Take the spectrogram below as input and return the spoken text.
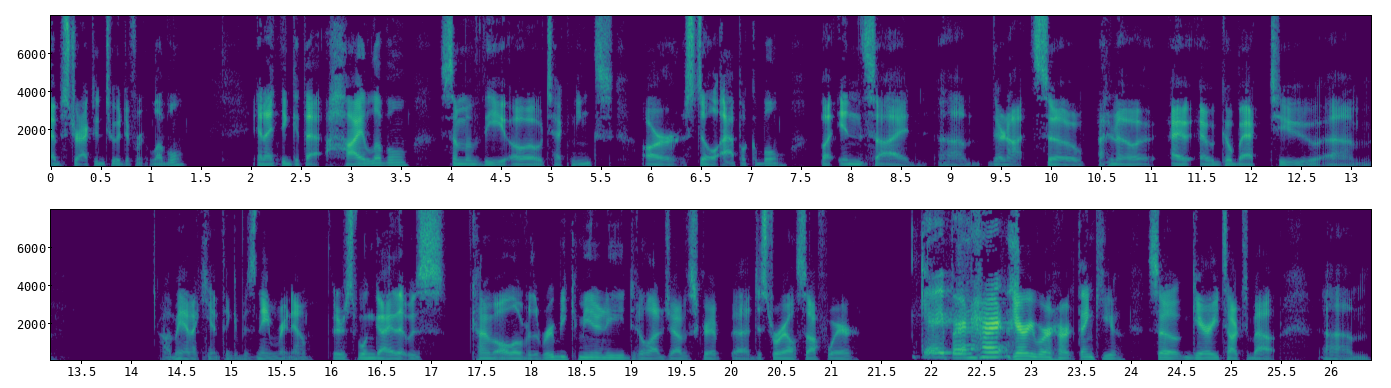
abstracted to a different level. And I think at that high level, some of the OO techniques are still applicable, but inside um, they're not. So I don't know. I, I would go back to, um, oh man, I can't think of his name right now. There's one guy that was kind of all over the Ruby community, did a lot of JavaScript, uh, destroy all software. Gary Bernhardt. Gary Bernhardt, thank you. So Gary talked about um,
